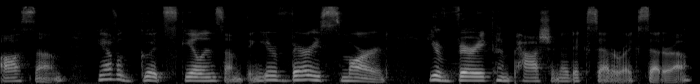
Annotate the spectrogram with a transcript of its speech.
awesome. You have a good skill in something. You're very smart. You're very compassionate, etc., etc."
